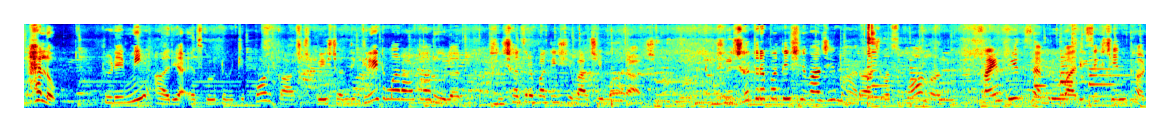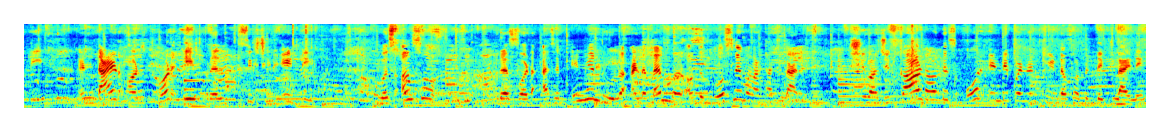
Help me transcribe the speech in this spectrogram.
Hello. Today me Arya is going to make a podcast based on the great Maratha ruler Sri Chhatrapati Shivaji Maharaj. Sri Chhatrapati Shivaji Maharaj was born on 19th February 1630 and died on 3rd April 1680. He was also referred as an Indian ruler and a member of the Bhosle Maratha clan. Shivaji carved out his own independent kingdom from the declining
